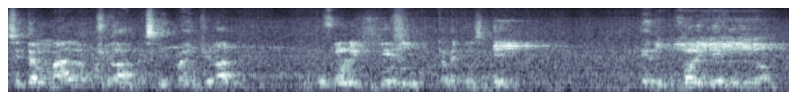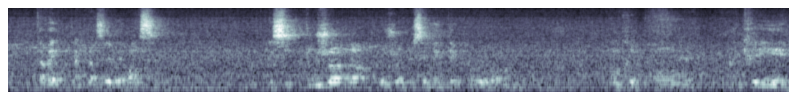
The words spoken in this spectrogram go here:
c'est un mal curable, ce n'est pas incurable. Nous pouvons le guérir qu'avec nos idées et nous pouvons le guérir qu'avec la persévérance. Et si tout jeune aujourd'hui se mettait pour entreprendre, à créer,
